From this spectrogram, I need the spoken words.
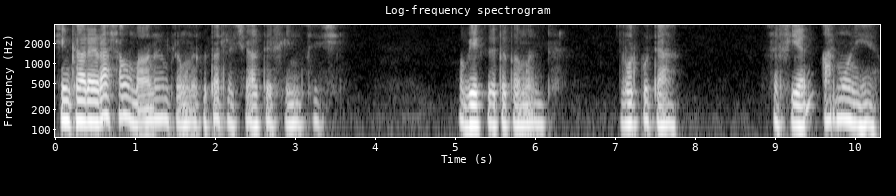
și în care rasa umană împreună cu toate celelalte ființe și obiecte de pe pământ vor putea să fie în armonie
